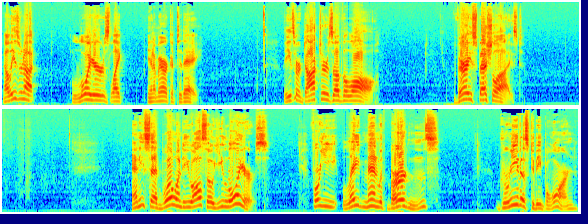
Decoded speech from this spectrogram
Now these are not lawyers like in America today. These are doctors of the law, very specialized. And he said, Woe unto you also, ye lawyers, for ye laid men with burdens, grievous to be borne,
